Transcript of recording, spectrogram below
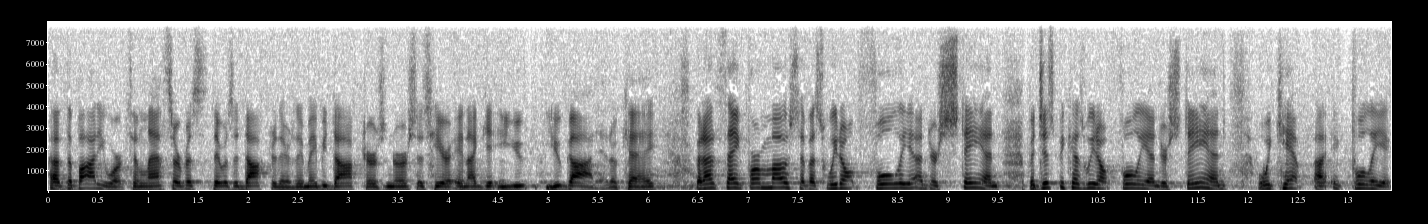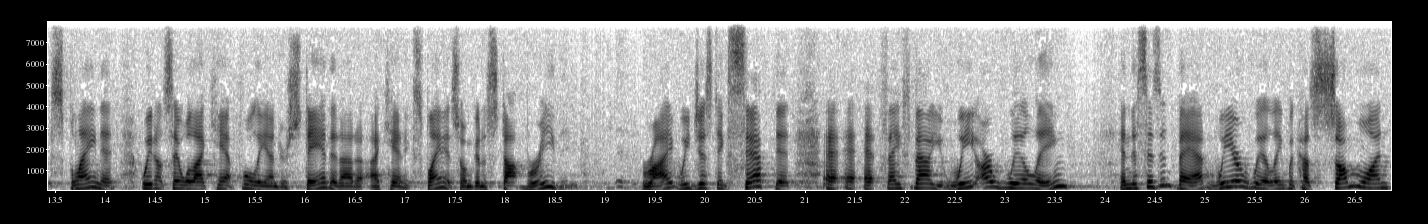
of the body works. In last service, there was a doctor there. There may be doctors, nurses here, and I get you. You got it, okay? But I'm saying for most of us, we don't fully understand. But just because we don't fully understand, we can't uh, fully explain it. We don't say, "Well, I can't fully understand it. I, I can't explain it, so I'm going to stop breathing." Right? We just accept it at, at, at face value. We are willing and this isn't bad. We are willing because someone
